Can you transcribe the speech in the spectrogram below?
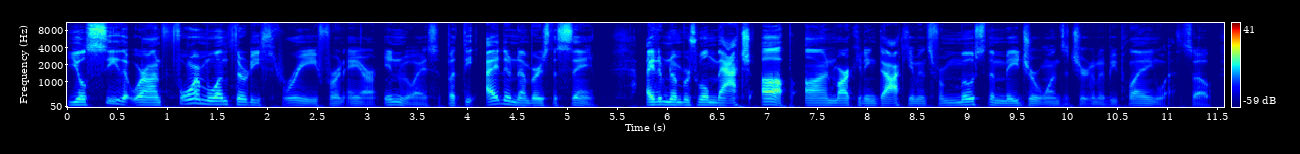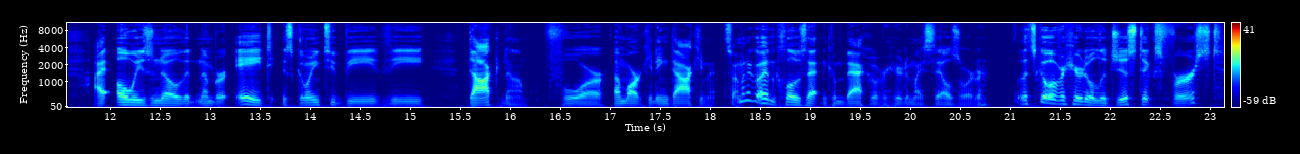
you'll see that we're on Form 133 for an AR invoice, but the item number is the same. Item numbers will match up on marketing documents for most of the major ones that you're going to be playing with. So I always know that number 8 is going to be the docnum for a marketing document. So I'm going to go ahead and close that and come back over here to my sales order. Let's go over here to logistics first.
